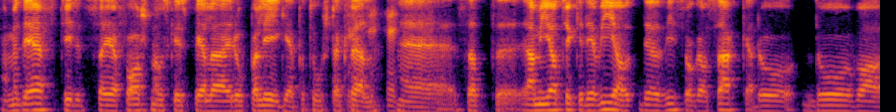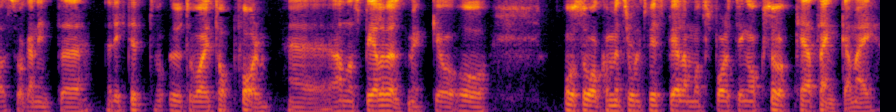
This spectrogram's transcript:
Ja, men det är för tidigt att säga, för Arsenal ska ju spela Europa League på torsdag kväll. eh, så att, eh, ja, men jag tycker det vi, det vi såg av Saka, då, då var, såg han inte riktigt ut att vara i toppform. Eh, han har spelat väldigt mycket och, och, och, så kommer troligtvis spela mot Sporting också kan jag tänka mig.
